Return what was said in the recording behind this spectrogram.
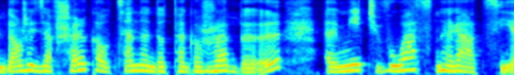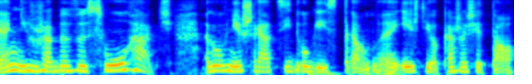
dążyć za wszelką cenę do tego, żeby e, mieć własne racje, niż żeby wysłuchać również racji drugiej strony. Jeśli okaże się to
